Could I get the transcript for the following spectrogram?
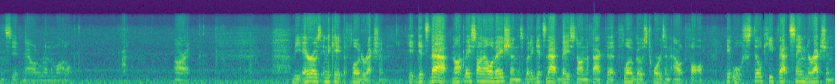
Let's see if now it'll run the model. Alright. The arrows indicate the flow direction. It gets that not based on elevations, but it gets that based on the fact that flow goes towards an outfall it will still keep that same direction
